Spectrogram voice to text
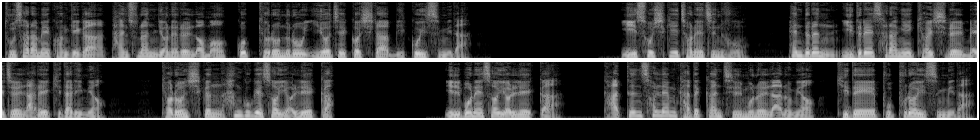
두 사람의 관계가 단순한 연애를 넘어 꼭 결혼으로 이어질 것이라 믿고 있습니다. 이 소식이 전해진 후 팬들은 이들의 사랑이 결실을 맺을 날을 기다리며 결혼식은 한국에서 열릴까? 일본에서 열릴까? 같은 설렘 가득한 질문을 나누며 기대에 부풀어 있습니다.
